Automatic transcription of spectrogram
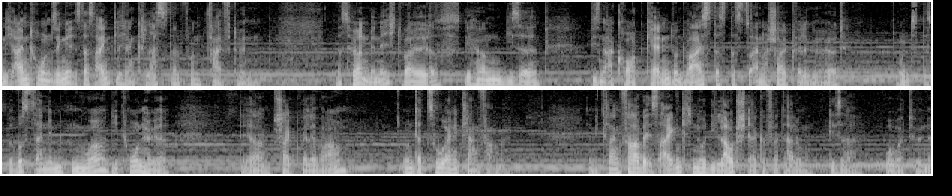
wenn ich einen Ton singe, ist das eigentlich ein Cluster von Pfeiftönen. Das hören wir nicht, weil das Gehirn diese, diesen Akkord kennt und weiß, dass das zu einer Schallquelle gehört. Und das Bewusstsein nimmt nur die Tonhöhe der Schallquelle wahr und dazu eine Klangfarbe. Und die Klangfarbe ist eigentlich nur die Lautstärkeverteilung dieser Obertöne.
